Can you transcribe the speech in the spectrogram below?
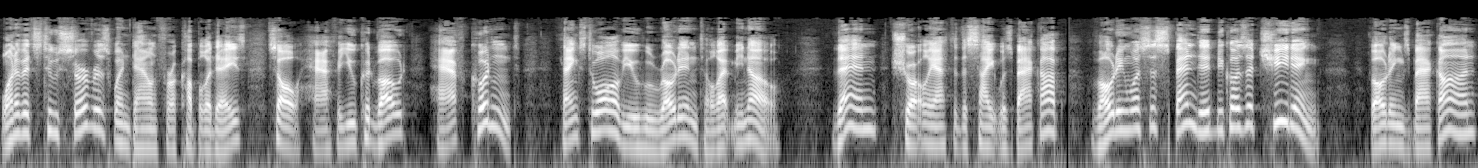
One of its two servers went down for a couple of days, so half of you could vote, half couldn't. Thanks to all of you who wrote in to let me know. Then, shortly after the site was back up, voting was suspended because of cheating. Voting's back on,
